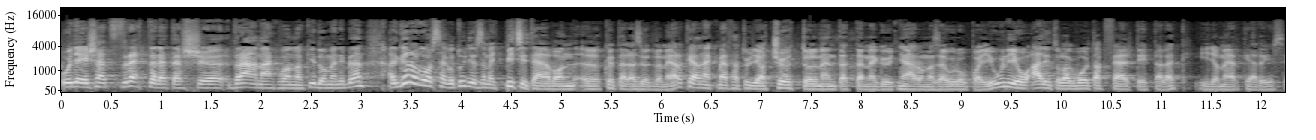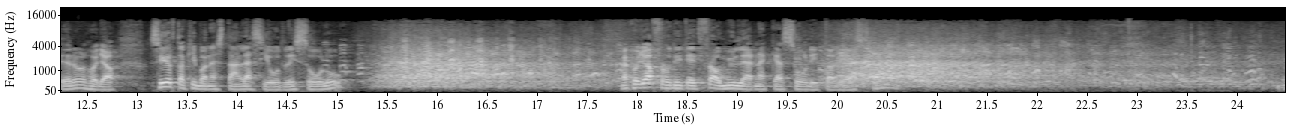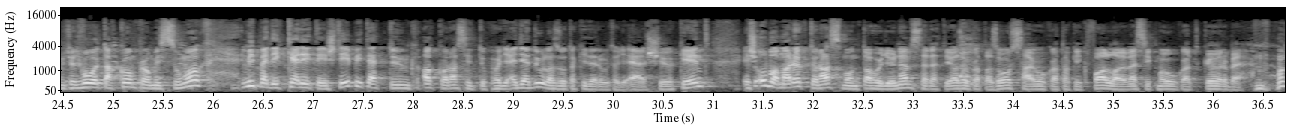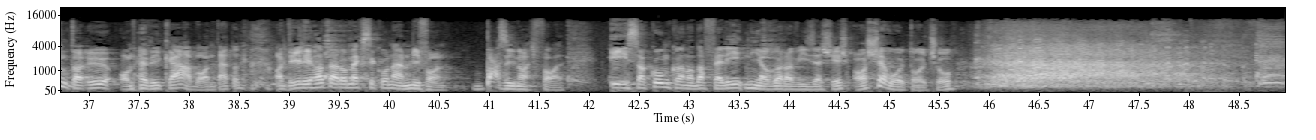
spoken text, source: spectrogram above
Ugye, és hát rettenetes drámák vannak Idomeniben. Hát Görögországot úgy érzem, egy picit el van köteleződve Merkelnek, mert hát ugye a csőttől mentette meg őt nyáron az Európai Unió. Állítólag voltak feltételek, így a Merkel részéről, hogy a Szirtakiban eztán lesz jódli szóló. Meg hogy Afroditét Frau Müllernek kell szólítani ezt. Úgyhogy voltak kompromisszumok, mi pedig kerítést építettünk, akkor azt hittük, hogy egyedül, azóta kiderült, hogy elsőként, és Obama rögtön azt mondta, hogy ő nem szereti azokat az országokat, akik fallal veszik magukat körbe. Mondta ő Amerikában. Tehát a déli határon Mexikónál mi van? Bazi nagy fal. Északon Kanada felé Niagara vízesés, az se volt olcsó.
